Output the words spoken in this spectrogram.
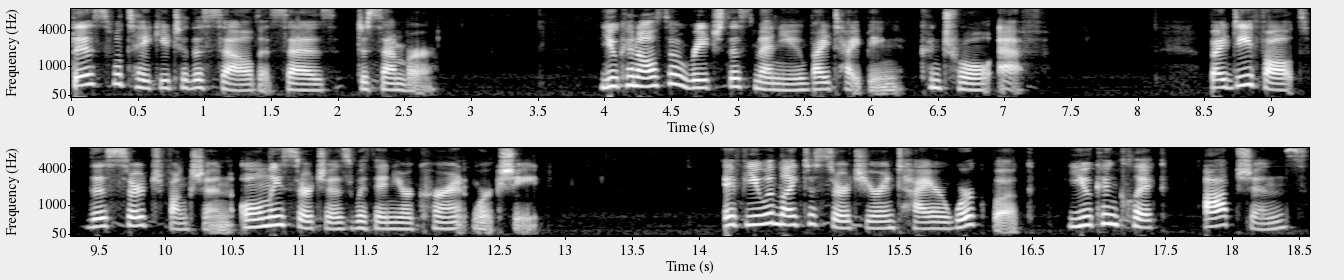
This will take you to the cell that says December. You can also reach this menu by typing Control F. By default, this search function only searches within your current worksheet. If you would like to search your entire workbook, you can click Options,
